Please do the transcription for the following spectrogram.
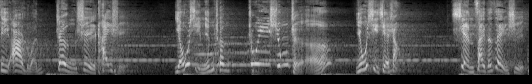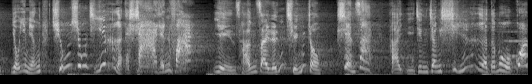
第二轮正式开始，游戏名称《追凶者》。游戏介绍：现在的 Z 市有一名穷凶极恶的杀人犯，隐藏在人群中。现在他已经将邪恶的目光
